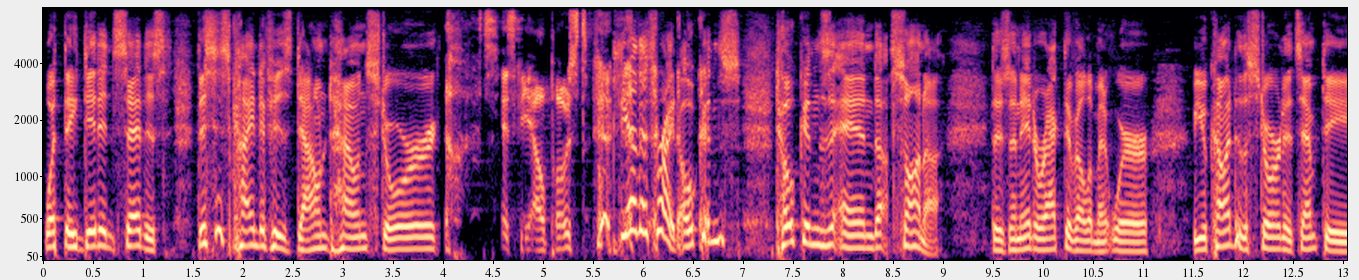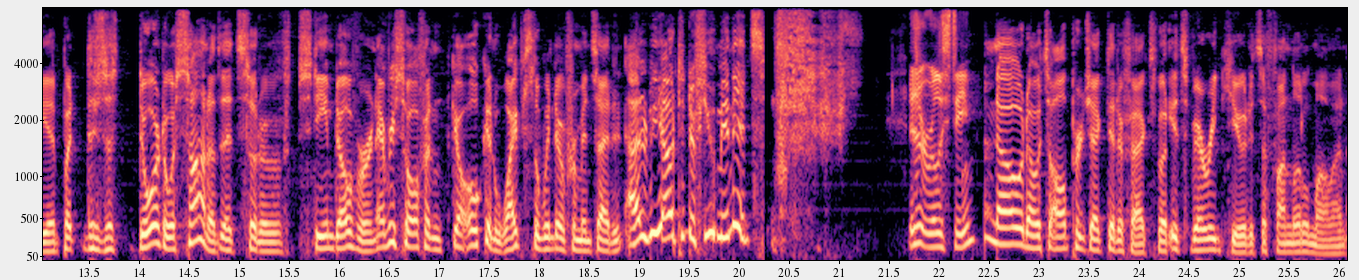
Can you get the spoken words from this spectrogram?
what they did and said is this is kind of his downtown store. it's the outpost. yeah, that's right. Oaken's, Tokens, and Sauna. There's an interactive element where you come into the store and it's empty, but there's a door to a sauna that's sort of steamed over, and every so often, Oaken wipes the window from inside. And I'll be out in a few minutes. Is it really steam? No, no, it's all projected effects, but it's very cute. It's a fun little moment.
